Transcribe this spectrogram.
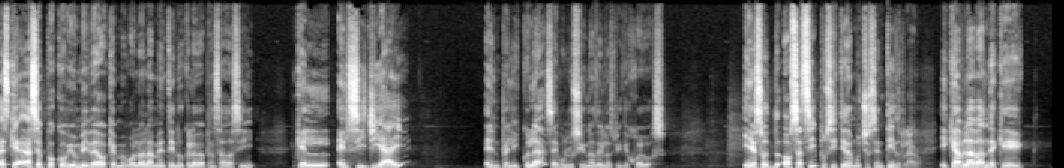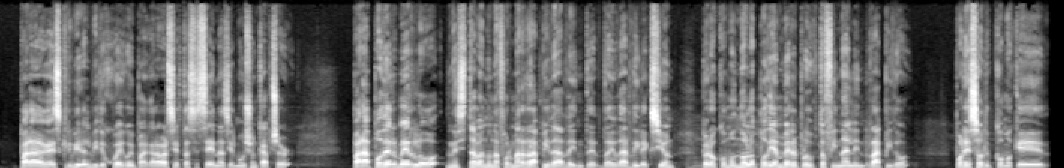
es que hace poco vi un video que me voló la mente y nunca lo había pensado así. Que el, el CGI en películas evolucionó de los videojuegos. Y eso, o sea, sí, pues sí tiene mucho sentido. Claro. Y que hablaban de que para escribir el videojuego y para grabar ciertas escenas y el motion capture, para poder verlo necesitaban una forma rápida de, de- de dar dirección. Pero como no lo podían ver el producto final en rápido, por eso como que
